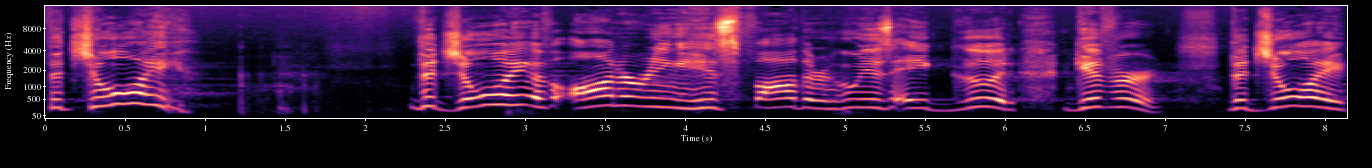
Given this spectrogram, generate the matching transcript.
The joy the joy of honoring his father, who is a good giver. The joy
